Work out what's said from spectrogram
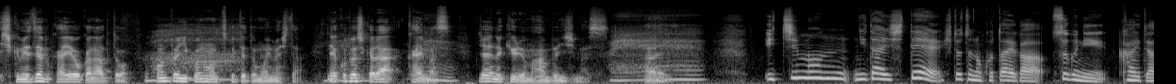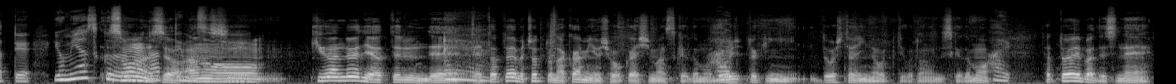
仕組み全部変えようかなと本当にこの本作ってて思いました。で今年から変えます、ええジの給料も半分にします、はい、一問に対して一つの答えがすぐに書いてあって読みやすくもそうなっですよ。あてますし。の Q&A でやってるんで、ええ。え例えばちょっと中身を紹介しますけども、はい。どういう時にどうしたらいいのっていうことなんですけども、はい。例えばですね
